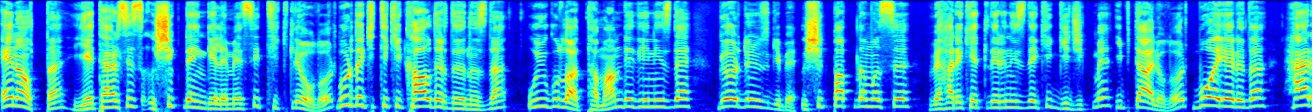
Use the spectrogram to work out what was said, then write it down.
en altta yetersiz ışık dengelemesi tikli olur. Buradaki tiki kaldırdığınızda uygula tamam dediğinizde gördüğünüz gibi ışık patlaması ve hareketlerinizdeki gecikme iptal olur. Bu ayarı da her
